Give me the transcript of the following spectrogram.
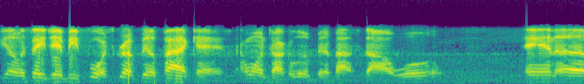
Yo, it's AJB4 Scrubfield Podcast. I want to talk a little bit about Star Wars. And uh,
